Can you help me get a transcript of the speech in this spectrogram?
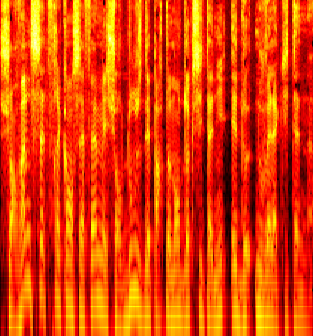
sur 27 fréquences FM et sur 12 départements d'Occitanie et de Nouvelle-Aquitaine.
